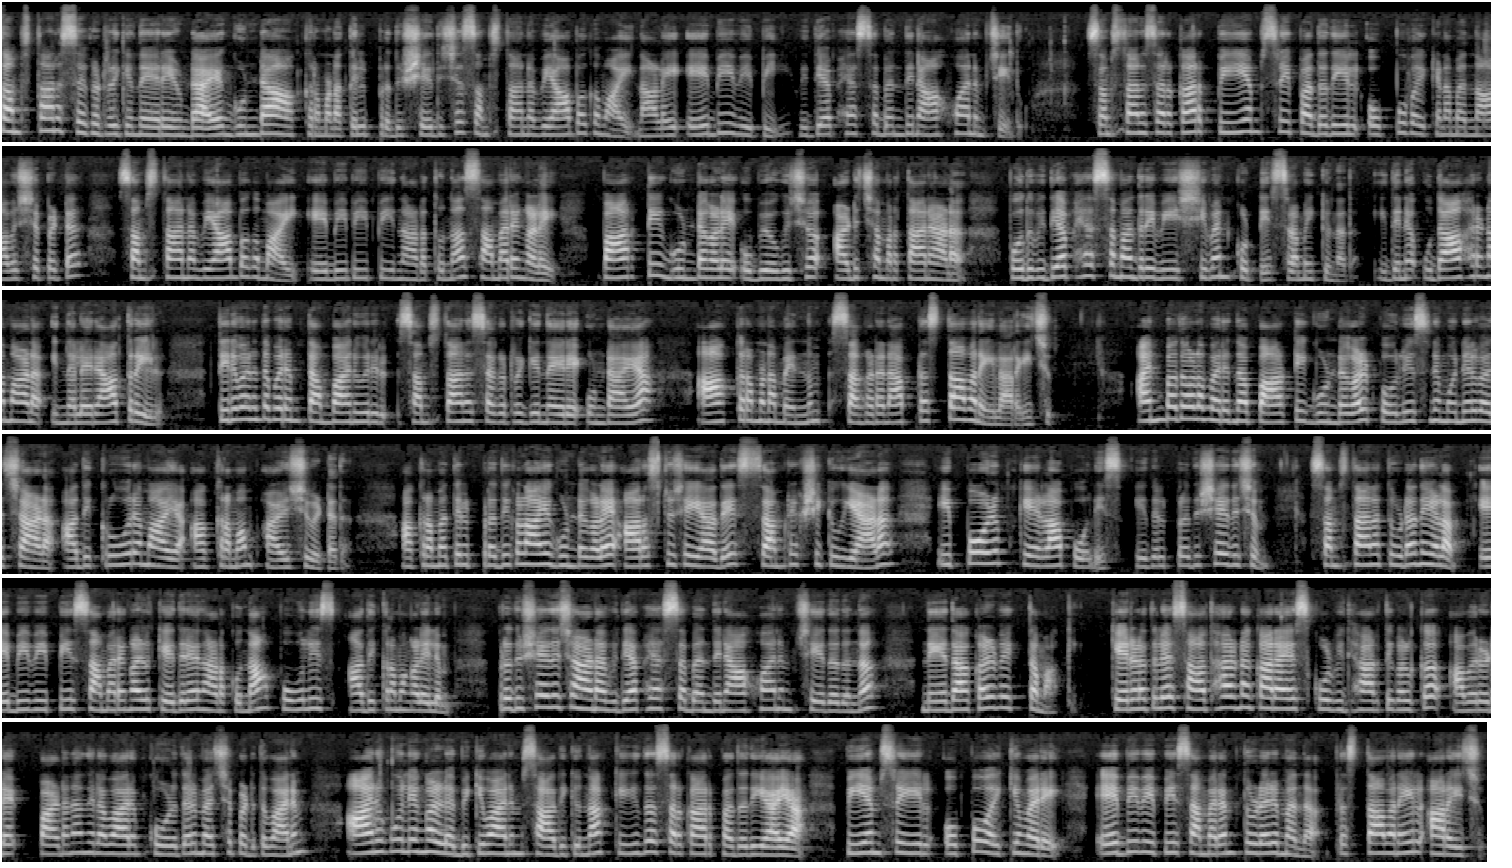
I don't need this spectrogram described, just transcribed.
സംസ്ഥാന സെക്രട്ടറിക്ക് നേരെയുണ്ടായ ഗുണ്ടാ ആക്രമണത്തിൽ പ്രതിഷേധിച്ച് സംസ്ഥാന വ്യാപകമായി നാളെ എ ബി വി പി വിദ്യാഭ്യാസ ബന്ദിന് ആഹ്വാനം ചെയ്തു. സംസ്ഥാന സർക്കാർ പി എം ശ്രീ പദ്ധതിയിൽ ഒപ്പുവയ്ക്കണമെന്നാവശ്യപ്പെട്ട് സംസ്ഥാന വ്യാപകമായി എ ബി വി പി നടത്തുന്ന സമരങ്ങളെ പാർട്ടി ഗുണ്ടകളെ ഉപയോഗിച്ച് അടിച്ചമർത്താനാണ് പൊതുവിദ്യാഭ്യാസ മന്ത്രി വി ശിവൻകുട്ടി ശ്രമിക്കുന്നത്. ഇതിന് ഉദാഹരണമാണ് ഇന്നലെ രാത്രിയിൽ തിരുവനന്തപുരം തമ്പാനൂരിൽ സംസ്ഥാന സെക്രട്ടറിക്ക് നേരെ ഉണ്ടായ ആക്രമണമെന്നും സംഘടന പ്രസ്താവനയിൽ അറിയിച്ചു. അൻപതോളം വരുന്ന പാർട്ടി ഗുണ്ടകൾ പോലീസിന് മുന്നിൽ വച്ചാണ് അതിക്രൂരമായ അക്രമം അഴിച്ചുവിട്ടത്. അക്രമത്തിൽ പ്രതികളായ ഗുണ്ടകളെ അറസ്റ്റ് ചെയ്യാതെ സംരക്ഷിക്കുകയാണ് ഇപ്പോഴും കേരള പോലീസ്. ഇതിൽ പ്രതിഷേധിച്ചും സംസ്ഥാനത്തുടനീളം എ ബി വി പി സമരങ്ങൾക്കെതിരെ നടക്കുന്ന പോലീസ് അതിക്രമങ്ങളിലും പ്രതിഷേധിച്ചാണ് വിദ്യാഭ്യാസ ബന്ദിന് ആഹ്വാനം ചെയ്തതെന്ന് നേതാക്കൾ വ്യക്തമാക്കി. കേരളത്തിലെ സാധാരണക്കാരായ സ്കൂൾ വിദ്യാർത്ഥികൾക്ക് അവരുടെ പഠന നിലവാരം കൂടുതൽ മെച്ചപ്പെടുത്തുവാനും ആനുകൂല്യങ്ങൾ ലഭിക്കുവാനും സാധിക്കുന്ന കേന്ദ്ര സർക്കാർ പദ്ധതിയായ പി എം ശ്രീയിൽ ഒപ്പുവയ്ക്കും വരെ എ ബി വി പി സമരം തുടരുമെന്ന് പ്രസ്താവനയിൽ അറിയിച്ചു.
